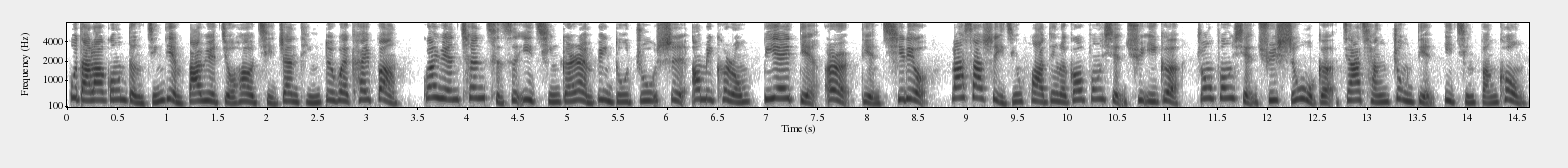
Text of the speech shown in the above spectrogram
布达拉宫等景点八月九号起暂停对外开放。官员称，此次疫情感染病毒株是奥密克戎 BA. 点二点七六。拉萨市已经划定了高风险区一个，中风险区十五个，加强重点疫情防控。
